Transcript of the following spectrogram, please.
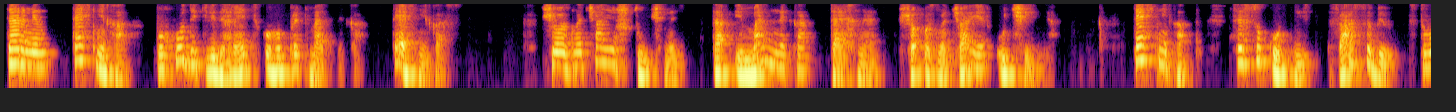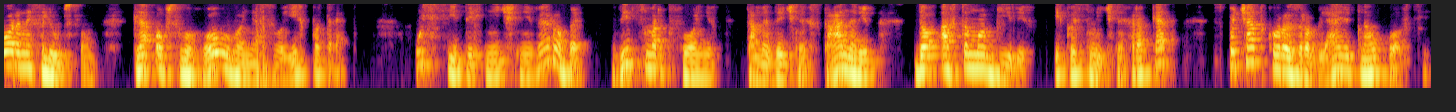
Термін техніка походить від грецького прикметника технікас, що означає штучний, та іменника техне, що означає учіння. Техніка це сукупність засобів, створених людством для обслуговування своїх потреб. Усі технічні вироби від смартфонів та медичних сканерів до автомобілів і космічних ракет спочатку розробляють науковці,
